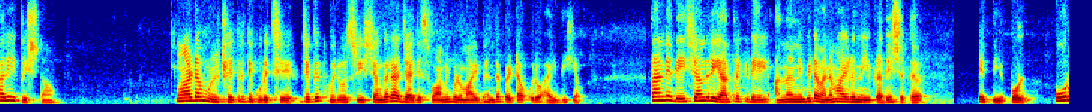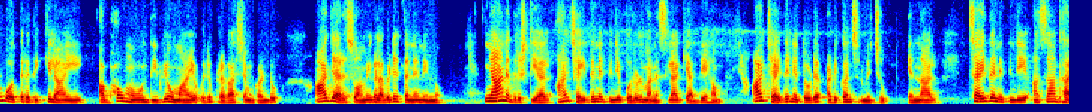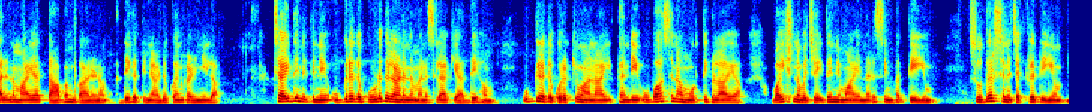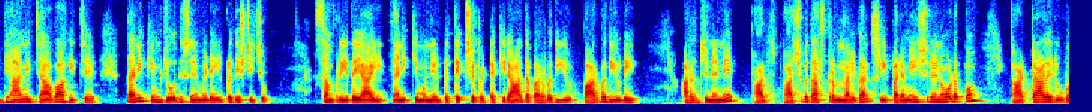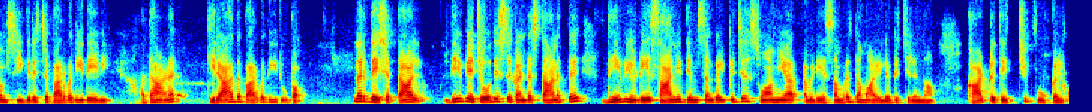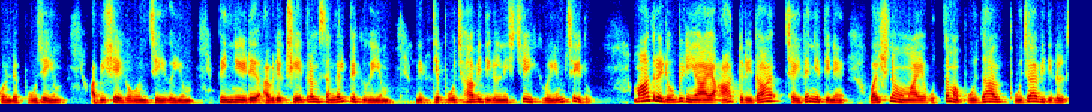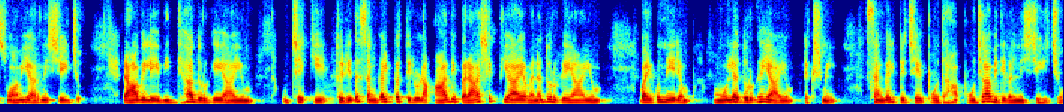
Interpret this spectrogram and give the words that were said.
ഹരേ കൃഷ്ണ. മാടാമുഴി ക്ഷേത്രത്തെക്കുറിച്ച് ജഗദ്ഗുരു ശ്രീ ശങ്കരാചാര്യ സ്വാമികളുമായി ബന്ധപ്പെട്ട ഒരു ഐതിഹ്യം. തന്റെ ദേശാന്തര യാത്രക്കിടയിൽ അന്ന് നിബിഡ വനമായിരുന്ന ഈ പ്രദേശത്ത് എത്തിയപ്പോൾ പൂർവോത്തര ദിക്കിലായി അഭൗമവും ദിവ്യവുമായ ഒരു പ്രകാശം കണ്ടു. ആചാരസ്വാമികൾ അവിടെ തന്നെ നിന്നു. ജ്ഞാനദൃഷ്ടിയാൽ ആ ചൈതന്യത്തിന്റെ പൊരുൾ മനസ്സിലാക്കിയ അദ്ദേഹം ആ ചൈതന്യത്തോട് അടുക്കാൻ ശ്രമിച്ചു. എന്നാൽ ചൈതന്യത്തിന്റെ അസാധാരണമായ താപം കാരണം അദ്ദേഹത്തിന് അടുക്കാൻ കഴിഞ്ഞില്ല. ചൈതന്യത്തിന് ഉഗ്രത കൂടുതലാണെന്ന് മനസ്സിലാക്കിയ അദ്ദേഹം ഉഗ്രത കുറയ്ക്കുവാനായി തന്റെ ഉപാസനാമൂർത്തികളായ വൈഷ്ണവ ചൈതന്യമായ നരസിംഹത്തെയും സുദർശന ചക്രത്തെയും ധ്യാനിച്ചാവാഹിച്ച് തനിക്കും ജ്യോതിസിനും ഇടയിൽ പ്രതിഷ്ഠിച്ചു. സംപ്രീതയായി തനിക്ക് മുന്നിൽ പ്രത്യക്ഷപ്പെട്ട കിരാത പർവതിയു പാർവതിയുടെ അർജുനന് പാശുപതാസ്ത്രം നൽകാൻ ശ്രീ പരമേശ്വരനോടൊപ്പം കാട്ടാള രൂപം സ്വീകരിച്ച പാർവതീദേവി. അതാണ് കിരാത പാർവതി രൂപം. നിർദ്ദേശത്താൽ ദിവ്യ ജ്യോതിസ് കണ്ട സ്ഥാനത്ത് ദേവിയുടെ സാന്നിധ്യം സങ്കല്പിച്ച് സ്വാമിയാർ അവിടെ സമൃദ്ധമായി ലഭിച്ചിരുന്ന കാട്ടു തെച്ചിപ്പൂക്കൾ കൊണ്ട് പൂജയും അഭിഷേകവും ചെയ്യുകയും പിന്നീട് അവിടെ ക്ഷേത്രം സങ്കല്പിക്കുകയും നിത്യപൂജാവിധികൾ നിശ്ചയിക്കുകയും ചെയ്തു. മാതൃരൂപിണിയായ ആ ദുരിതാ ചൈതന്യത്തിന് വൈഷ്ണവമായ ഉത്തമ പൂജാ പൂജാവിധികൾ സ്വാമിയാർ നിശ്ചയിച്ചു. രാവിലെ വിദ്യാദുർഗയായും ഉച്ചയ്ക്ക് ത്വരിത സങ്കല്പത്തിലുള്ള ആദ്യ പരാശക്തിയായ വനദുർഗയായും വൈകുന്നേരം മൂലദുർഗയായും ലക്ഷ്മി സങ്കല്പിച്ച് പൂജാ പൂജാവിധികൾ നിശ്ചയിച്ചു.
